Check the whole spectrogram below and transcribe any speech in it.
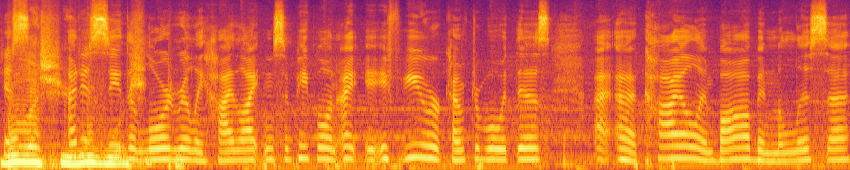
Just- Bless you. I just see the Lord you. really highlighting some people, and I, if you are comfortable with this, uh, uh, Kyle and Bob and Melissa,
